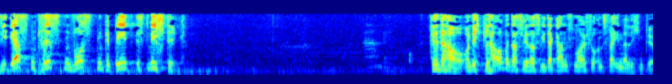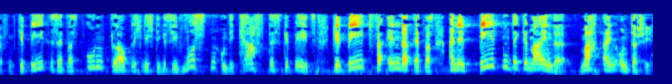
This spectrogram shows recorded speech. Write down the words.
Die ersten Christen wussten, Gebet ist wichtig. Genau, und ich glaube, dass wir das wieder ganz neu für uns verinnerlichen dürfen. Gebet ist etwas unglaublich Wichtiges. Sie wussten um die Kraft des Gebets. Gebet verändert etwas. Eine betende Gemeinde macht einen Unterschied.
